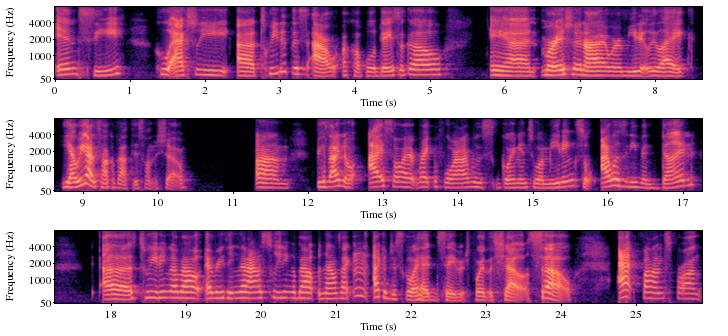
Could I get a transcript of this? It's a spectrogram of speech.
N C who actually uh, tweeted this out a couple of days ago. And Marisha and I were immediately like, yeah, we got to talk about this on the show. Um, because I know I saw it right before I was going into a meeting. So I wasn't even done uh, tweeting about everything that I was tweeting about. But then I was like, mm, I could just go ahead and save it for the show. So at Fonz Franc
